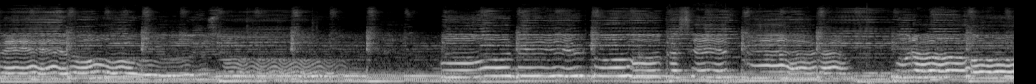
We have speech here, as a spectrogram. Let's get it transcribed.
외로운 섬. 오늘도 거센 바람 불어오겠지.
